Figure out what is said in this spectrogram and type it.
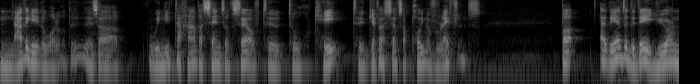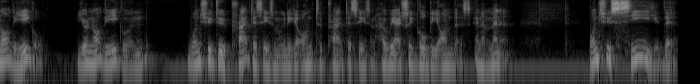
navigate the world. It's a we need to have a sense of self to to locate, to give ourselves a point of reference. But at the end of the day, you are not the ego. You're not the ego. And once you do practices, and we're going to get on to practices and how we actually go beyond this in a minute, once you see that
